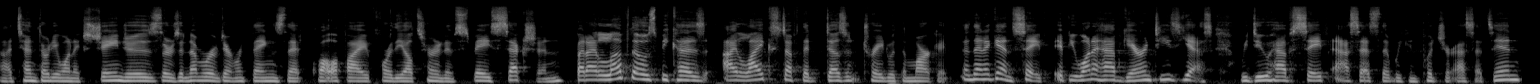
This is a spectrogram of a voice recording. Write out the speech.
uh, 1031 exchanges. There's a number of different things that qualify for the alternative space section. But I love those because I like stuff that doesn't trade with the market. And then again, safe. If you want to have guarantees, yes, we do have safe assets that we can put your assets in.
